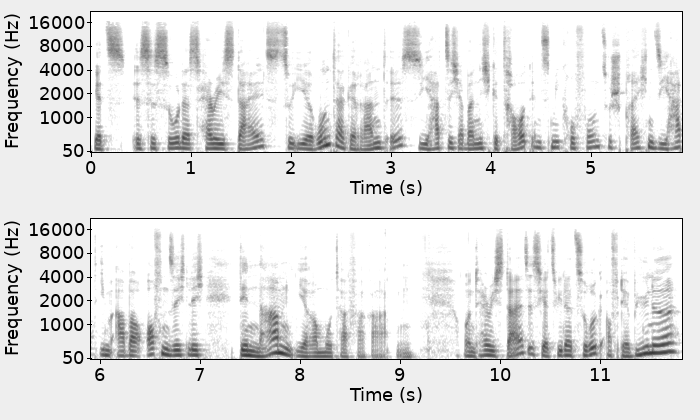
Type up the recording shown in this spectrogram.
Jetzt ist es so, dass Harry Styles zu ihr runtergerannt ist. Sie hat sich aber nicht getraut, ins Mikrofon zu sprechen. Sie hat ihm aber offensichtlich den Namen ihrer Mutter verraten. Und Harry Styles ist jetzt wieder zurück auf der Bühne.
